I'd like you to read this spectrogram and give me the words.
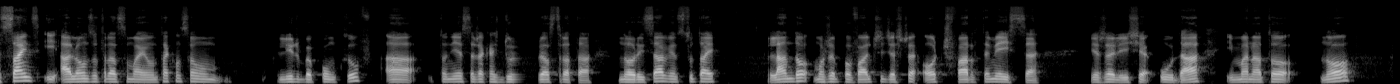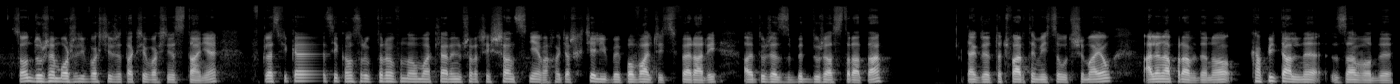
Sainz i Alonso teraz mają taką samą liczbę punktów, a to nie jest też jakaś duża strata Norrisa, więc tutaj Lando może powalczyć jeszcze o czwarte miejsce, jeżeli się uda i ma na to, no, są duże możliwości, że tak się właśnie stanie. W klasyfikacji konstruktorów no, McLaren już raczej szans nie ma, chociaż chcieliby powalczyć z Ferrari, ale tu już jest zbyt duża strata. Także to czwarte miejsce utrzymają, ale naprawdę no, kapitalne zawody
